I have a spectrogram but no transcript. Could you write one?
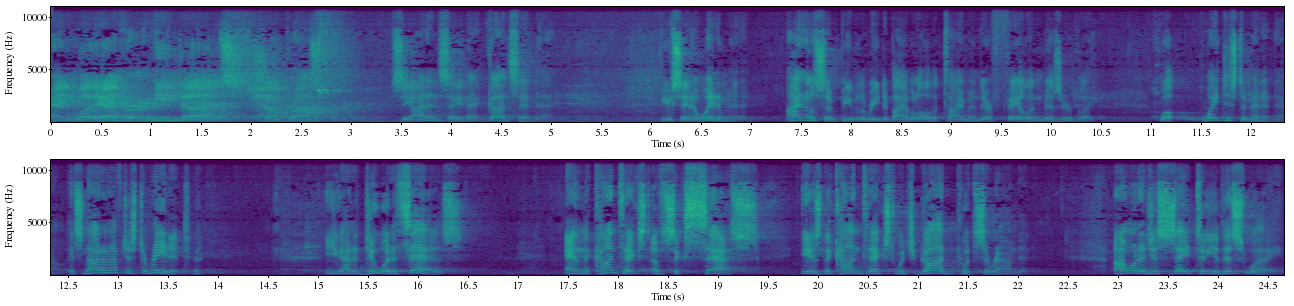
And whatever he does shall prosper. See, I didn't say that. God said that. You say, now, wait a minute. I know some people that read the Bible all the time and they're failing miserably. Well, wait just a minute now. It's not enough just to read it. You got to do what it says. And the context of success is the context which God puts around it. I want to just say to you this way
